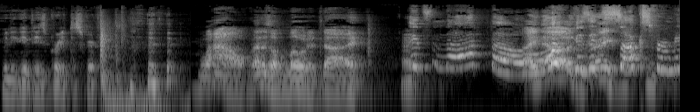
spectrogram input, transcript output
When you get these great descriptions. Wow, that is a loaded die. It's not though. I know, because it sucks for me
